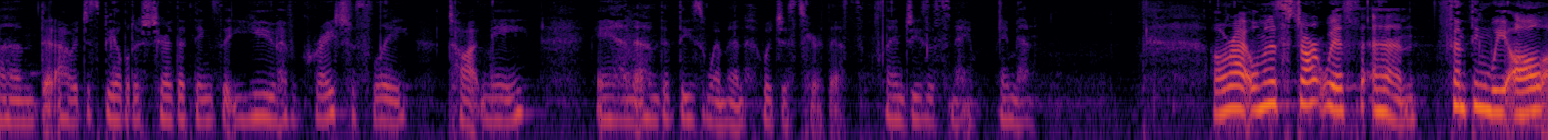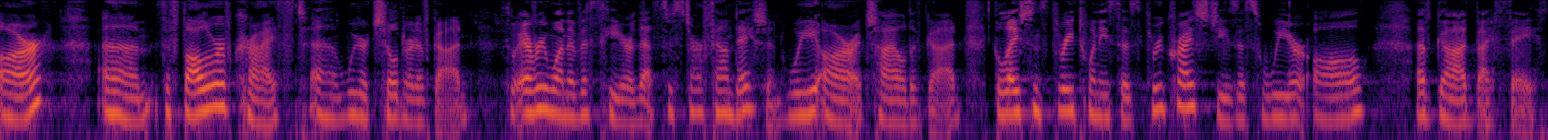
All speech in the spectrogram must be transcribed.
um, that I would just be able to share the things that you have graciously taught me, and um, that these women would just hear this. In Jesus' name, amen. All right, well, I'm going to start with um, something we all are. Um, as a follower of Christ, uh, we are children of God. So every one of us here, that's just our foundation. We are a child of God. Galatians 3:20 says, "Through Christ Jesus, we are all of God by faith."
